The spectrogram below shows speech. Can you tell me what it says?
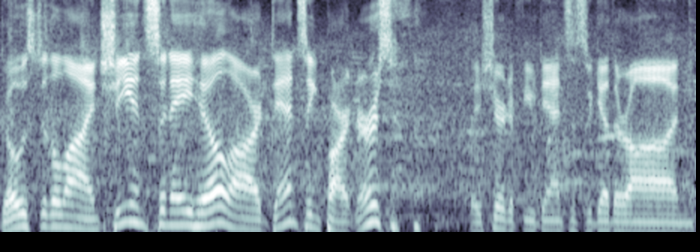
goes to the line. She and Sine Hill are dancing partners. they shared a few dances together on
